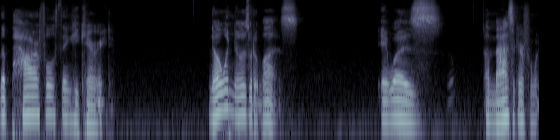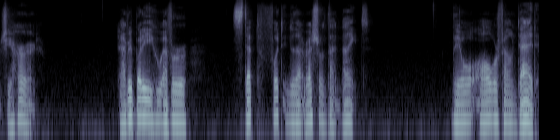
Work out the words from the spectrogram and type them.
The powerful thing he carried. No one knows what it was. It was a massacre from what she heard. Everybody who ever stepped foot into that restaurant that night, they all, all were found dead.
